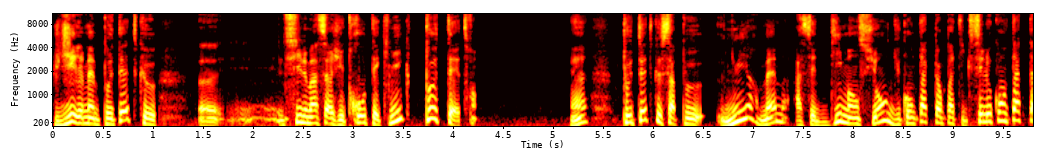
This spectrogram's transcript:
Je dirais même peut-être que euh, si le massage est trop technique, peut-être Hein, peut-être que ça peut nuire même à cette dimension du contact empathique. C'est le contact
